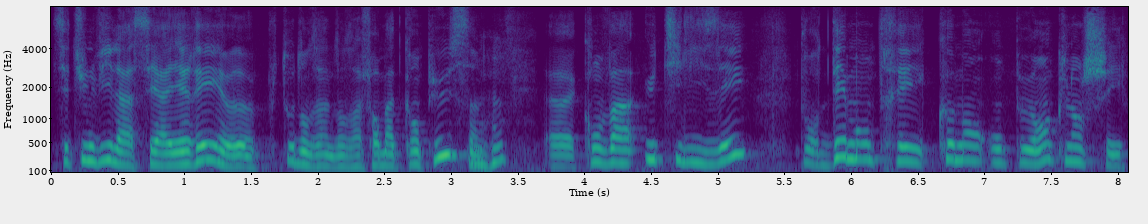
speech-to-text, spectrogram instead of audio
c'est une ville assez aérée, euh, plutôt dans un, dans un, format de campus, mmh. qu'on va utiliser pour démontrer comment on peut enclencher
